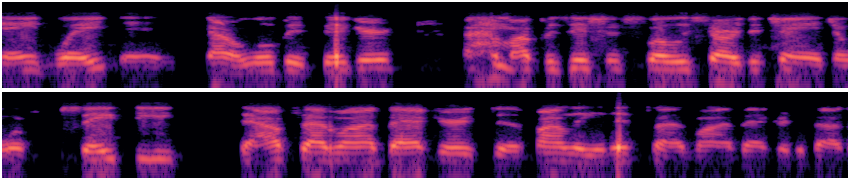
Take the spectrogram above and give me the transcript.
gained weight and got a little bit bigger, my position slowly started to change. I went from safety to outside linebacker to finally an inside linebacker at about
